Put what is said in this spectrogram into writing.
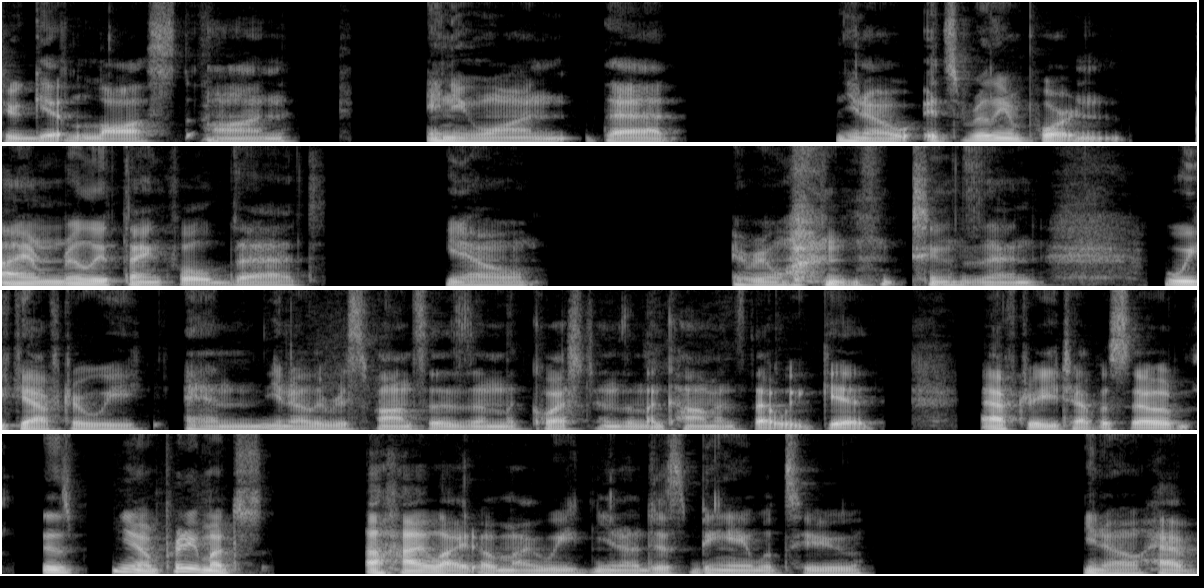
to get lost on anyone that, you know, it's really important. I am really thankful that, you know, everyone tunes in week after week and you know the responses and the questions and the comments that we get after each episode is you know pretty much a highlight of my week you know just being able to you know have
